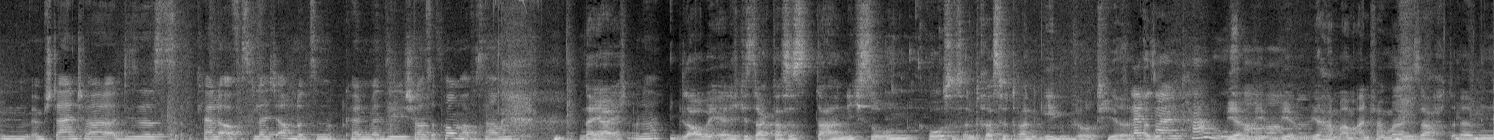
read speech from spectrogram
im, im Steintor dieses kleine Office vielleicht auch nutzen können, wenn sie die Chance auf Homeoffice haben. Naja, ich Oder? glaube ehrlich gesagt, dass es da nicht so ein großes Interesse dran geben wird hier. Vielleicht also, mal ein Kanu wir, wir, wir, wir haben am Anfang mal gesagt, ähm,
